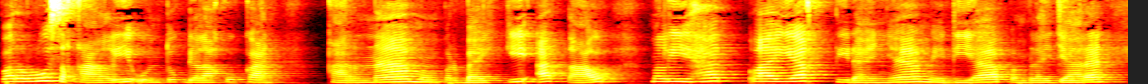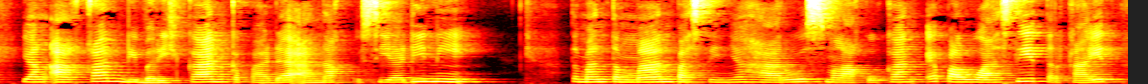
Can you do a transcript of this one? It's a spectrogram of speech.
perlu sekali untuk dilakukan karena memperbaiki atau melihat layak tidaknya media pembelajaran yang akan diberikan kepada anak usia dini. Teman-teman pastinya harus melakukan evaluasi terkait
